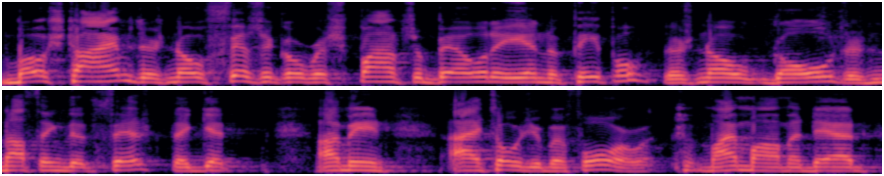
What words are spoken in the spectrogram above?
Most times there's no physical responsibility in the people. There's no goals. There's nothing that fits. They get, I mean, I told you before, my mom and dad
